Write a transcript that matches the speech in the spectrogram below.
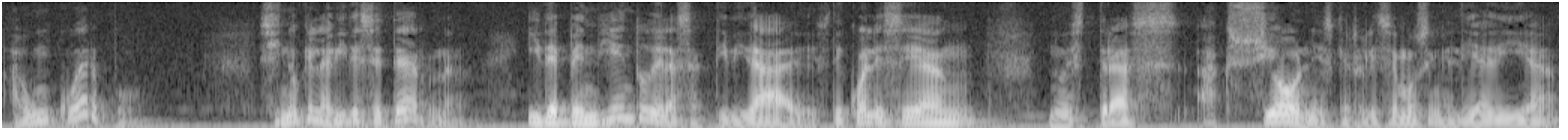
a un cuerpo, sino que la vida es eterna. Y dependiendo de las actividades, de cuáles sean nuestras acciones que realicemos en el día a día,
